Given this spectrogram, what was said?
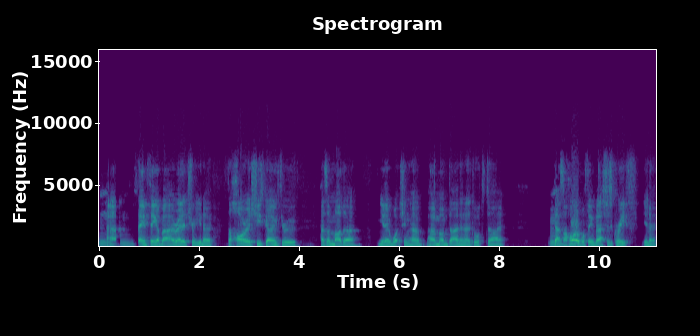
Mm, Uh, mm. same thing about hereditary you know the horror she's going through as a mother you know watching her her mum die and then her daughter die that's a Mm, horrible thing but that's just grief you know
